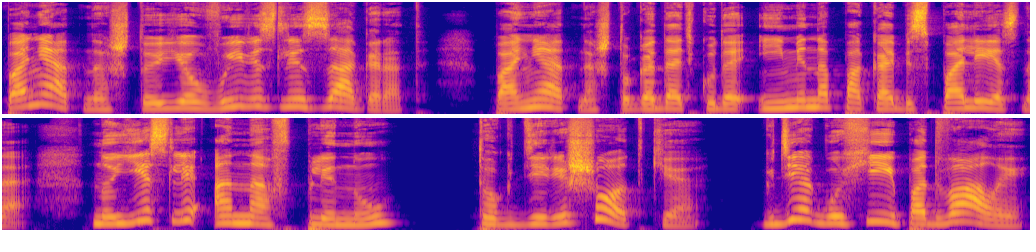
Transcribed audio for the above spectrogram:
Понятно, что ее вывезли за город. Понятно, что гадать куда именно пока бесполезно. Но если она в плену, то где решетки? Где глухие подвалы?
